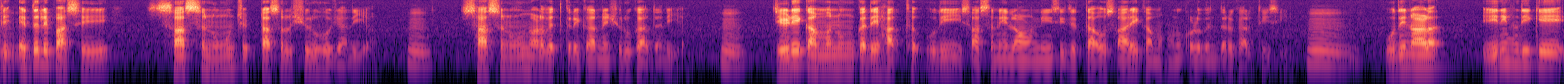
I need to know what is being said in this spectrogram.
ਤੇ ਇਧਰਲੇ ਪਾਸੇ ਸੱਸ ਨੂੰ ਚ ਟਸਲ ਸ਼ੁਰੂ ਹੋ ਜਾਂਦੀ ਆ। ਹੂੰ। ਸੱਸ ਨੂੰ ਨਾਲ ਵਿਤਕਰੇ ਕਰਨੇ ਸ਼ੁਰੂ ਕਰ ਦਿੰਦੀ ਆ। ਹੂੰ। ਜਿਹੜੇ ਕੰਮ ਨੂੰ ਕਦੇ ਹੱਥ ਉਹਦੀ ਸੱਸ ਨੇ ਲਾਉਣ ਨਹੀਂ ਸੀ ਦਿੱਤਾ ਉਹ ਸਾਰੇ ਕੰਮ ਹੁਣ ਕੁਲਵਿੰਦਰ ਕਰਦੀ ਸੀ। ਹੂੰ। ਉਹਦੇ ਨਾਲ ਇਹ ਨਹੀਂ ਹੁੰਦੀ ਕਿ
